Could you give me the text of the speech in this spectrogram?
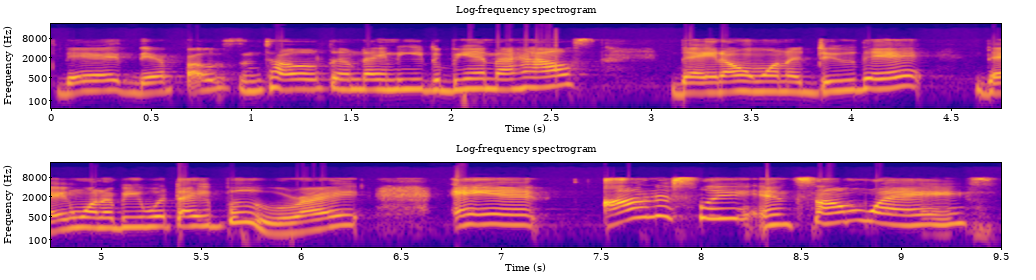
Their folks and told them they need to be in the house. They don't want to do that. They want to be with they boo, right? And honestly, in some ways,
